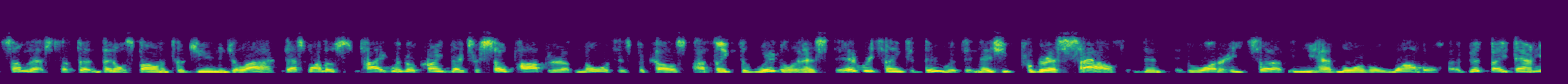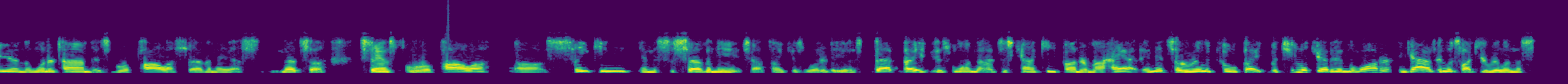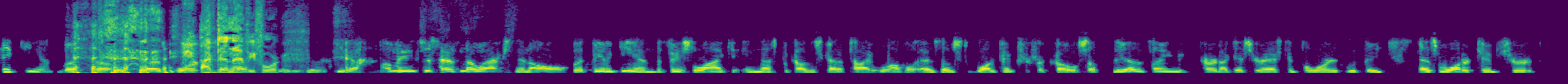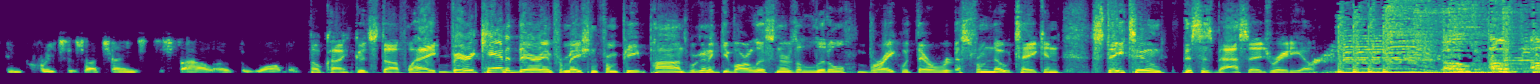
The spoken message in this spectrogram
some of that stuff doesn't, they don't spawn until June and July. That's why those tight wiggle crankbaits are so popular up north is because I think the wiggle has everything to do with it. And as you progress south, then the water heats up and you have more of a wobble. A good bait down here in the wintertime is Rapala 7S. That's a stands for Rapala uh, sinking, and it's a seven inch, I think is what it is. That bait is one that I just kind of keep under my hat, and it's a really cool bait. But you look at it in the water, and guys, it looks like you're reeling a stick in. But uh, it does work. I've done that before. Yeah, I mean, it just has no action at all. But then again, the fish like it, and that's because it's got a tight wobble as those water temperatures are cold. So the other thing, Kurt, I guess you're asking for it would be as water temperature increases, I change the style of the wobble. Okay, good stuff. Well, hey, very candid there. Information from Pete Ponds. We're going to give our listeners a little break with their wrists from note taking. Stay tuned. This is Bass Edge Radio. Oh, oh, oh.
